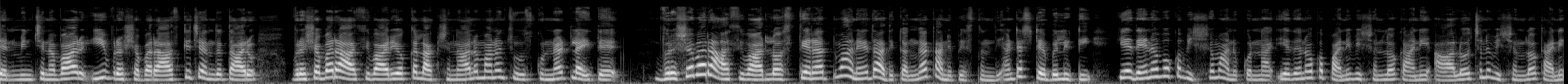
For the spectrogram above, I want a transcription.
జన్మించిన వారు ఈ వృషభ రాశికి చెందుతారు. వృషభ రాశి వారి యొక్క లక్షణాలు మనం చూసుకున్నట్లయితే వృషభ రాశి వారిలో స్థిరత్వం అనేది అధికంగా కనిపిస్తుంది. అంటే స్టెబిలిటీ ఏదైనా ఒక విషయం అనుకున్నా ఏదైనా ఒక పని విషయంలో కానీ ఆలోచన విషయంలో కానీ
